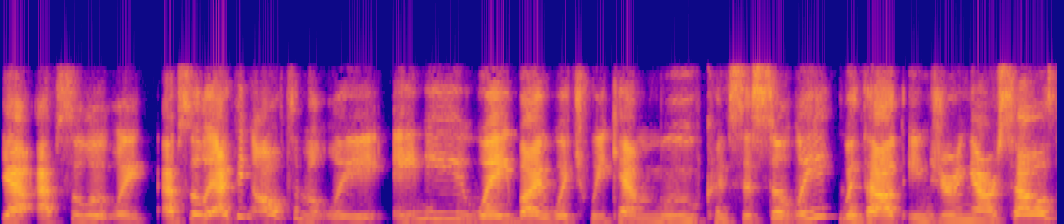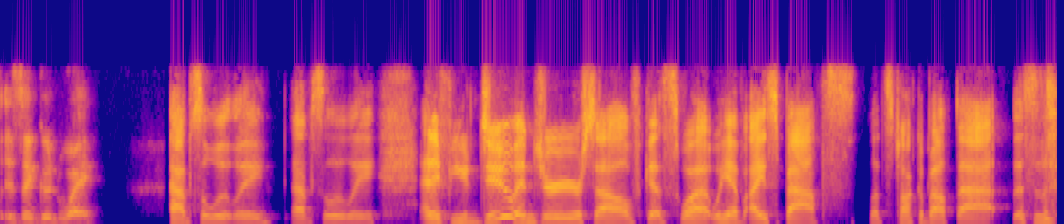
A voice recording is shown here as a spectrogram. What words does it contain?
Yeah, absolutely. Absolutely. I think ultimately, any way by which we can move consistently without injuring ourselves is a good way. Absolutely. Absolutely. And if you do injure yourself, guess what? We have ice baths. Let's talk about that. This is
